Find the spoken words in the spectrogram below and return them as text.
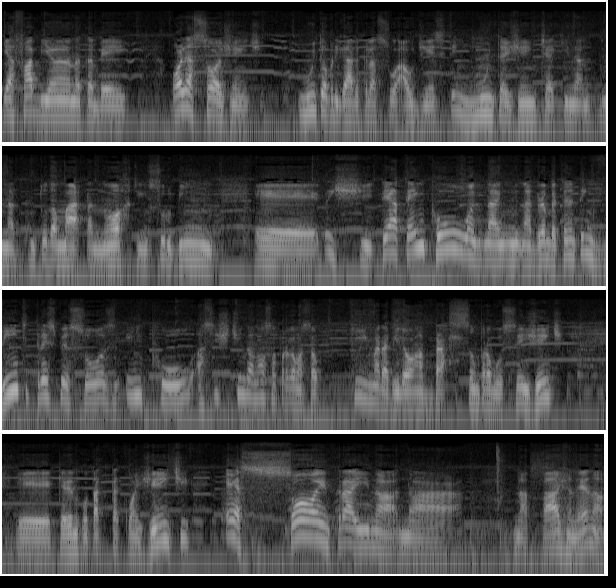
e a Fabiana também. Olha só, gente. Muito obrigado pela sua audiência. Tem muita gente aqui na, na- em toda a Mata Norte, em Surubim. É, ixi, tem até em Pool, na, na Grã-Bretanha, tem 23 pessoas em Pool assistindo a nossa programação. Que maravilha, um abração para vocês, gente. É, querendo contactar com a gente, é só entrar aí na, na, na página, né? Na,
